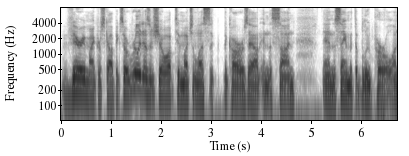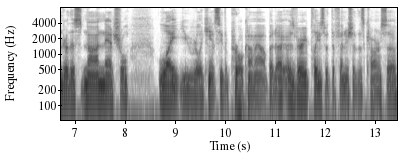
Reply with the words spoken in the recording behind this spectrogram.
very microscopic, so it really doesn't show up too much unless the, the car is out in the sun. And the same with the blue pearl under this non-natural light, you really can't see the pearl come out. But I, I was very pleased with the finish of this car. So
